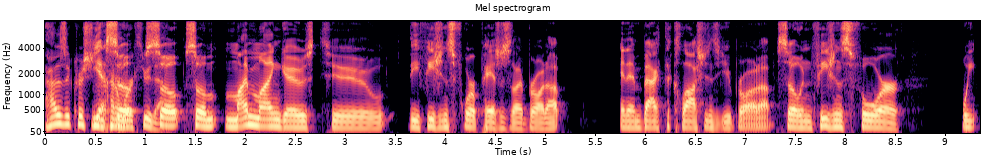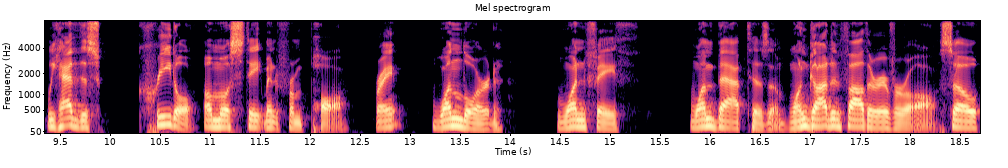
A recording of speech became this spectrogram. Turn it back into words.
How does a Christian yeah, kind so, of work through that? So, so my mind goes to the Ephesians 4 passages that I brought up and then back to Colossians that you brought up. So in Ephesians 4, we, we had this creedal almost statement from Paul, right? One Lord, one faith, one baptism, one God and Father over all. So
